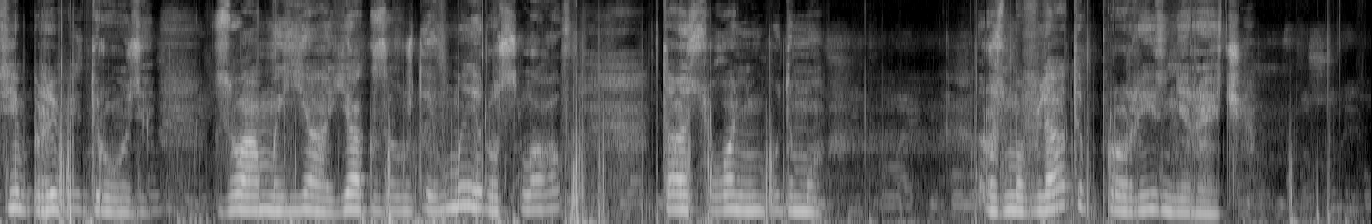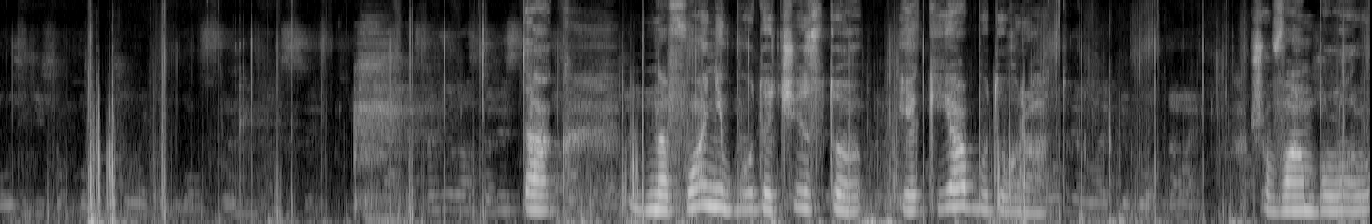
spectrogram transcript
Всім привіт, друзі! З вами я, як завжди, Мирослав. Та сьогодні будемо розмовляти про різні речі. Так, на фоні буде чисто, як я буду грати. Щоб вам було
